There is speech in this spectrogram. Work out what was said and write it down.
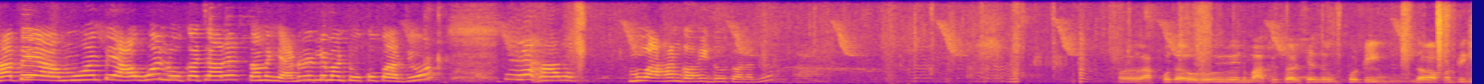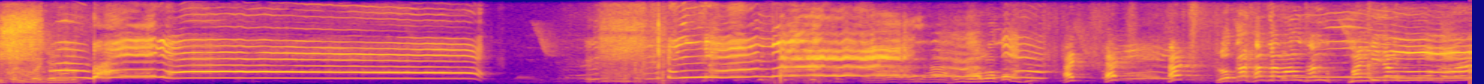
હા તે મોહન તે આવું હોય લોકાચારે? તમે હેડો એટલે મને ટોકો પાડજો એ હારે. હું વાહન ગહી દઉં તો લાગ્યો આખો તારો રોઈ રોઈને માથું ચડશે ને ખોટી દવાખાન ભેગી કરવી પડશે રોડ લોકા સાથે જવાનું છે ને? મંડી જવાનું શું કરવા?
